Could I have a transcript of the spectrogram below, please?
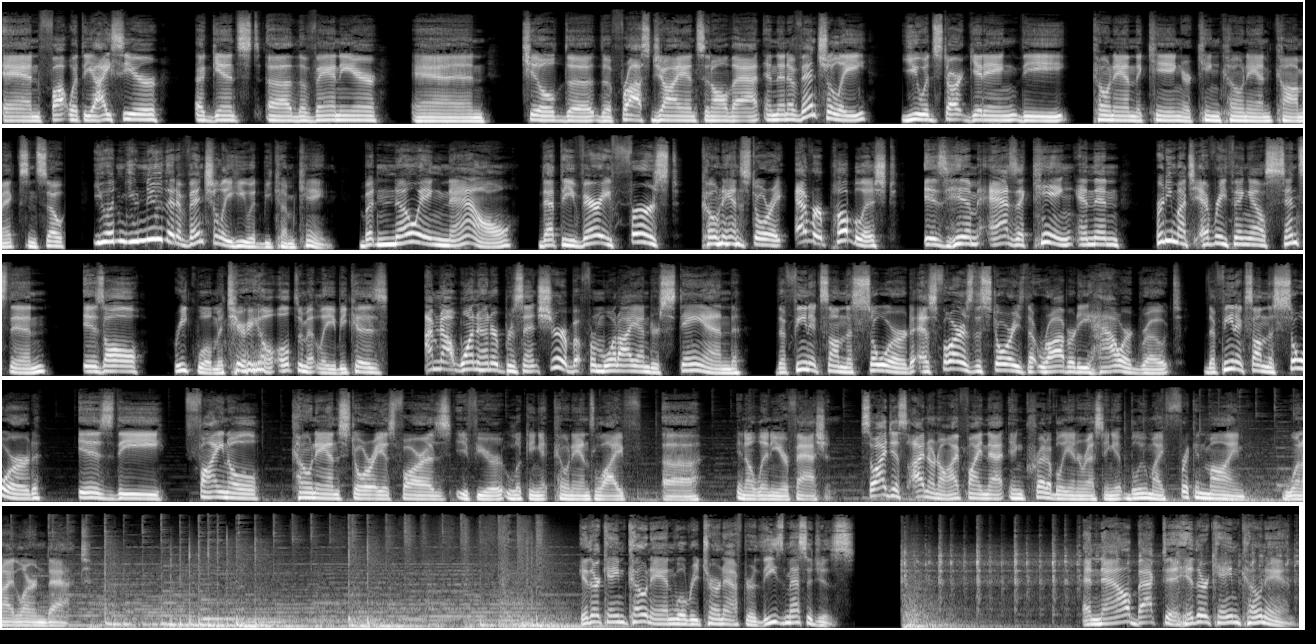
and fought with the Aesir against uh, the Vanir and killed the the frost giants and all that. And then eventually you would start getting the Conan the King or King Conan comics. And so you had, you knew that eventually he would become king. But knowing now that the very first Conan story ever published is him as a king and then pretty much everything else since then is all prequel material ultimately because I'm not 100% sure but from what I understand the Phoenix on the Sword, as far as the stories that Robert E. Howard wrote, the Phoenix on the Sword is the final Conan story as far as if you're looking at Conan's life uh, in a linear fashion. So I just, I don't know, I find that incredibly interesting. It blew my freaking mind when I learned that. Hither Came Conan will return after these messages. And now back to Hither Came Conan.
